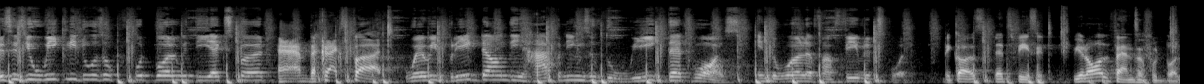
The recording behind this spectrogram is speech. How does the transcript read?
This is your weekly dose of football with the expert, And the crack spot. where we break down the happenings of the week that was in the world of our favorite sport. Because, let's face it, we're all fans of football.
